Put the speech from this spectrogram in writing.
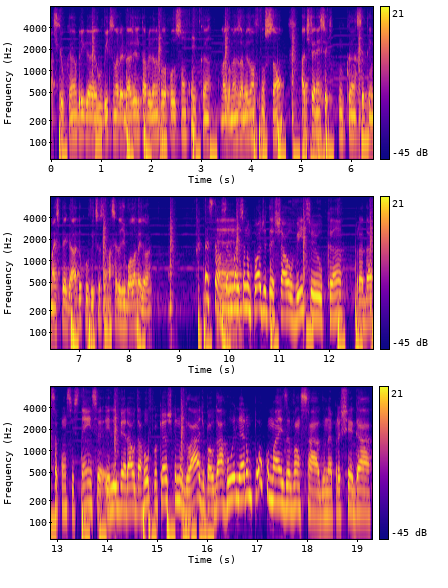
Acho que o Khan briga, o Witzel na verdade ele tá brigando pela posição com o Khan, mais ou menos a mesma função. A diferença é que com o Khan você tem mais pegada e com o Witzel você tem uma saída de bola melhor. Mas não, é... você não, mas você não pode deixar o Witzel e o Khan para dar essa consistência e liberar o Daru, porque eu acho que no Gladbach o Daru ele era um pouco mais avançado, né, para chegar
